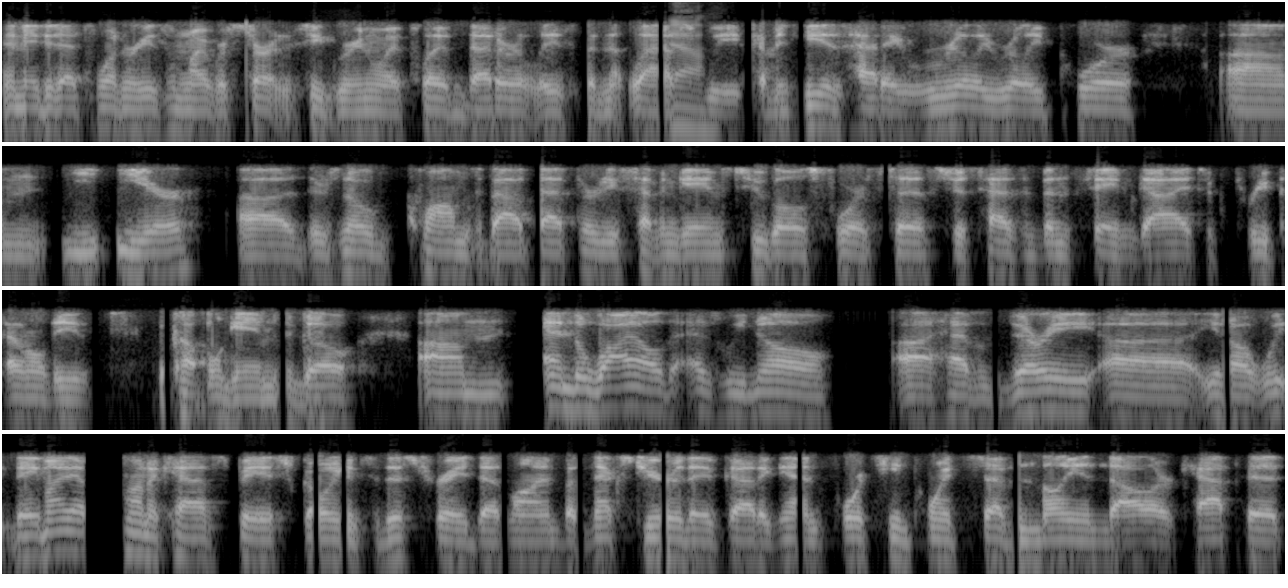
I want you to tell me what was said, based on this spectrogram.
and maybe that's one reason why we're starting to see Greenway play better at least than last Yeah. week. I mean, he has had a really really poor um, y- year. Uh, there's no qualms about that. 37 games, two goals, four assists. Just hasn't been the same guy. Took three penalties a couple games ago. Um, and the Wild, as we know, uh, have very, uh, you know, we, they might have a ton of cap space going into this trade deadline, but next year they've got again 14.7 million dollar cap hit,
